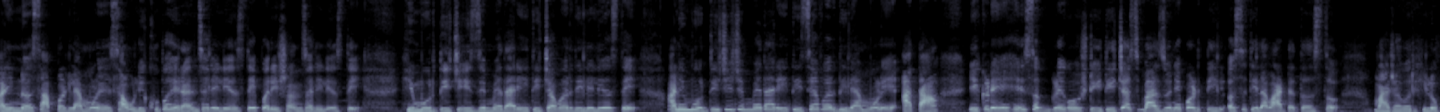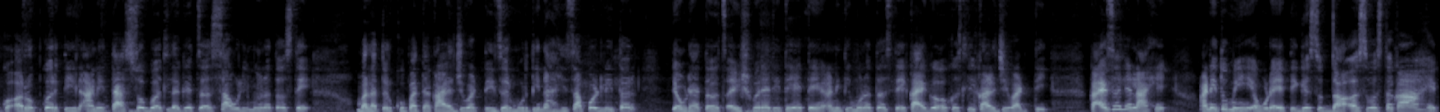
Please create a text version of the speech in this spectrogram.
आणि न सापडल्यामुळे सावली खूप हैराण झालेली असते परेशान झालेली असते. ही मूर्तीची जिम्मेदारी तिच्यावर दिलेली असते. आणि मूर्तीची जिम्मेदारी तिच्यावर दिल्यामुळे आता इकडे हे सगळे गोष्टी तिच्याच बाजूने पडतील असं तिला वाटत असतं. माझ्यावर ही लोक आरोप करतील आणि त्याचसोबत लगेचच सावली म्हणत असते मला तर खूप आता काळजी वाटते जर मूर्ती नाही सापडली तर. तेवढ्यातच ऐश्वर्या तिथे येते आणि ती म्हणत असते काय गं कसली काळजी वाटते? काय झालेलं आहे? आणि तुम्ही एवढे तिघेसुद्धा अस्वस्थ का आहेत?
